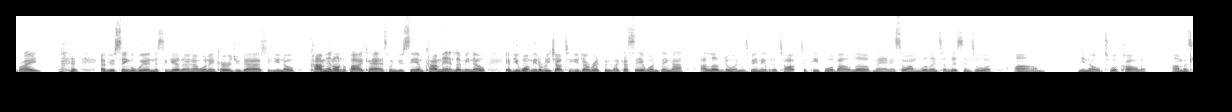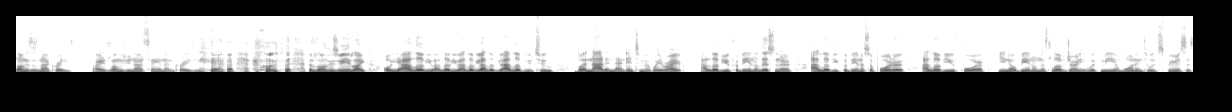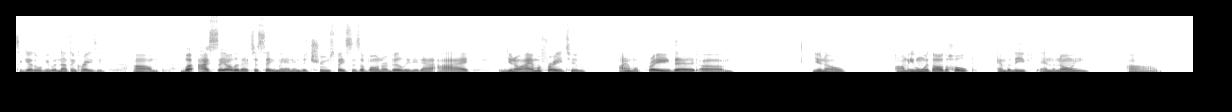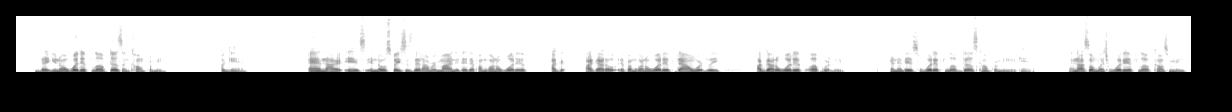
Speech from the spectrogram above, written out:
right? if you're single, we're in this together. And I want to encourage you guys to, you know, comment on the podcast. When you see them, comment. Let me know. If you want me to reach out to you directly, like I said, one thing I, I love doing is being able to talk to people about love, man. And so I'm willing to listen to a, um, you know, to a caller, um, as long as it's not crazy right? As long as you're not saying nothing crazy. as, long as, you ain't like, oh yeah, I love you, I love you, I love you, I love you, I love you too, but not in that intimate way, right? I love you for being a listener. I love you for being a supporter. I love you for, you know, being on this love journey with me and wanting to experience this together with me, but nothing crazy. Um, but I say all of that to say, man, in the true spaces of vulnerability that I, you know, I am afraid too. I am afraid that, um, you know, um, even with all the hope and belief and the knowing uh, that you know what if love doesn't come for me again and I, it's in those spaces that i'm reminded that if i'm to what if i, I gotta if i'm to what if downwardly i've got to what if upwardly. And that is what if love does come for me again? And not so much what if love comes for me.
